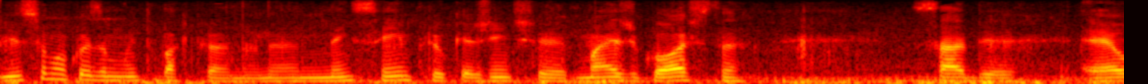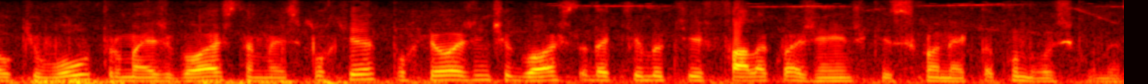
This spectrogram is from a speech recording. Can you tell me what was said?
E isso é uma coisa muito bacana, né? nem sempre o que a gente mais gosta, sabe, é o que o outro mais gosta, mas por quê? Porque a gente gosta daquilo que fala com a gente, que se conecta conosco, né?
